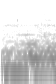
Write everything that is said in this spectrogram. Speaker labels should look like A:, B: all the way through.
A: Bye.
